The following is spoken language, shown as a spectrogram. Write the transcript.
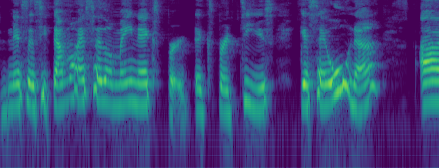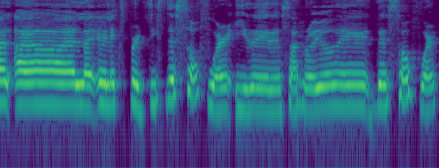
necesitamos ese domain expert, expertise que se una al expertise de software y de desarrollo de, software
